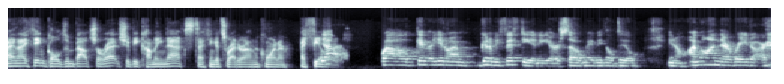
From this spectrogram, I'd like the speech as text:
And I think Golden Bachelorette should be coming next. I think it's right around the corner. I feel yeah. it well, give you know, I'm going to be 50 in a year, so maybe they'll do, you know, I'm on their radar.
